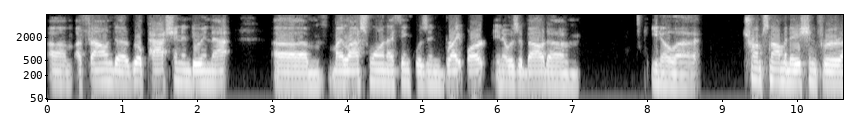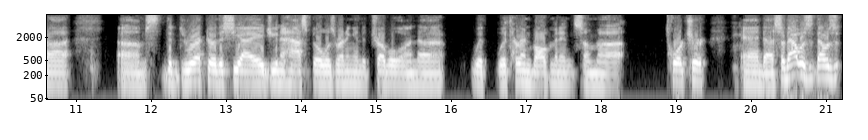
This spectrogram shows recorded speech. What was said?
Um, I found a real passion in doing that. Um, my last one, I think, was in Breitbart, and it was about, um, you know, uh, Trump's nomination for uh, um, the director of the CIA, Gina Haspel, was running into trouble on uh, with with her involvement in some uh, torture, and uh, so that was that was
